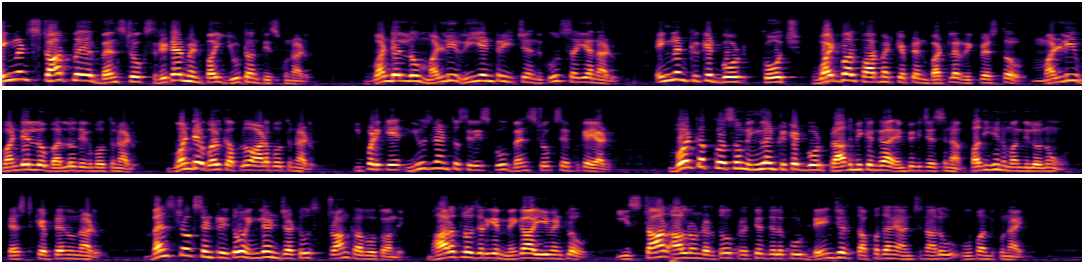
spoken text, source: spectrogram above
England star player Ben Stokes retirement పై U turn తీసుకున్నాడు. వన్డేల్లో మళ్ళీ రీ ఎంట్రీ ఇచ్చేందుకు సై అన్నాడు. England cricket board coach white ball format captain Buttler రిక్వెస్ట్తో మళ్ళీ వన్డేల్లో బరిలో దిగబోతున్నాడు. వన్డే వరల్డ్ కప్లో ఆడబోతున్నాడు. ఇప్పటికే న్యూజిలాండ్తో సిరీస్కు సిరీస్కు బెన్ స్టోక్స్ ఎంపికయ్యాడు. వరల్డ్ కప్ కోసం ఇంగ్లాండ్ క్రికెట్ బోర్డు ప్రాథమికంగా ఎంపిక చేసిన పదిహేను మందిలోనూ టెస్ట్ కెప్టెన్ ఉన్నాడు. బెన్ స్టోక్స్ ఎంట్రీతో ఇంగ్లాండ్ జట్టు స్ట్రాంగ్ కాబోతోంది. భారత్లో జరిగే మెగా ఈవెంట్లో ఈ స్టార్ ఆల్రౌండర్తో ప్రత్యర్థులకు డేంజర్ తప్పదనే అంచనాలు ఊపందుకున్నాయి.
